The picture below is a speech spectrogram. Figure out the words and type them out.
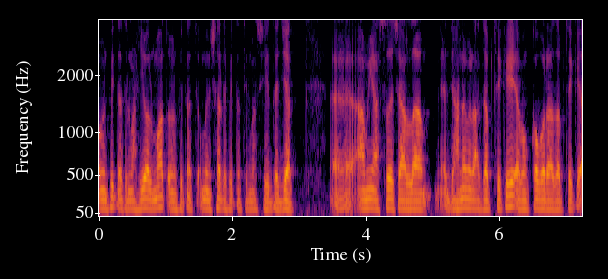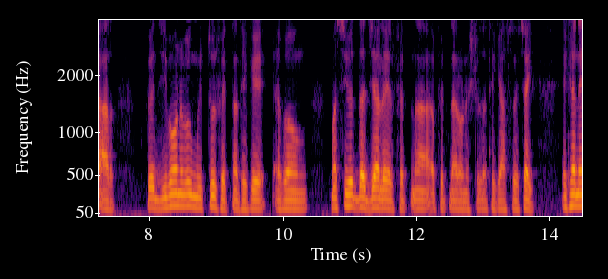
ওমিন ফিতনাতুল মাহিয়াল মাত ওমিন ফিতনাত ওমিন শারে ফিতনাতুল মাসিহুদ্দাজ্জাল আমি আশ্রয় চাই আল্লাহ জাহান্নামের আজাব থেকে এবং কবর আজাব থেকে, আর জীবন এবং মৃত্যুর ফেতনা থেকে এবং মাসিহুদ্দাজ্জালের ফেতনা, ফেতনার অনিষ্টতা থেকে আশ্রয় চাই। এখানে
